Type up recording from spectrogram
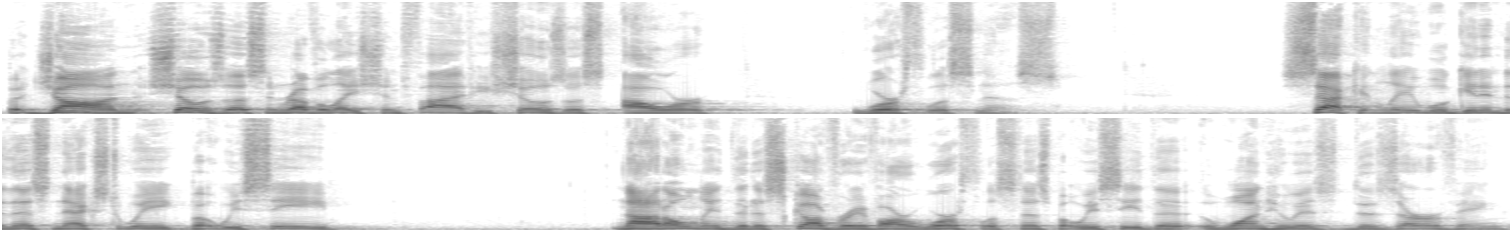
But John shows us in Revelation 5, he shows us our worthlessness. Secondly, we'll get into this next week, but we see not only the discovery of our worthlessness, but we see the, one who is deserving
